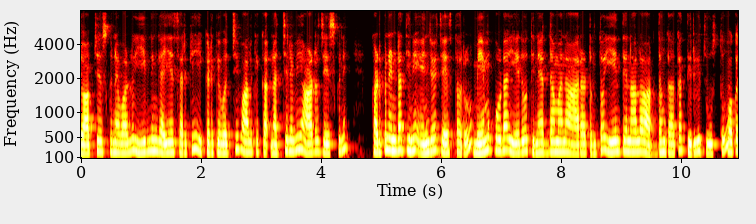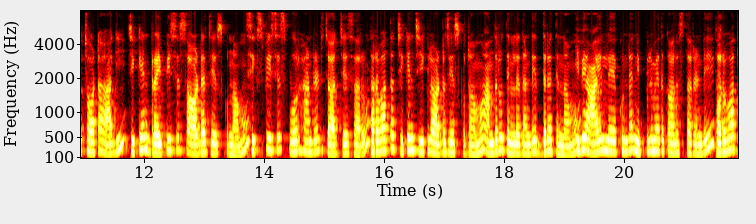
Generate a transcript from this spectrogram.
జాబ్ చేసుకునే వాళ్ళు ఈవినింగ్ అయ్యేసరికి ఇక్కడికి వచ్చి వాళ్ళకి నచ్చినవి ఆర్డర్ చేసి చేసుకుని కడుపు నిండా తిని ఎంజాయ్ చేస్తారు. మేము కూడా ఏదో తినేద్దామనే ఆరాటంతో ఏం తినాలో అర్థం కాక తిరిగి చూస్తూ ఒక చోట ఆగి చికెన్ డ్రై పీసెస్ ఆర్డర్ చేసుకున్నాము. Six pieces four hundred charge చేశారు. తర్వాత చికెన్ చీకులు ఆర్డర్ చేసుకున్నాము. అందరూ తినలేదండి ఇద్దరే తిన్నాము. ఇవి ఆయిల్ లేకుండా నిప్పుల మీద కాలుస్తారండి. తరువాత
